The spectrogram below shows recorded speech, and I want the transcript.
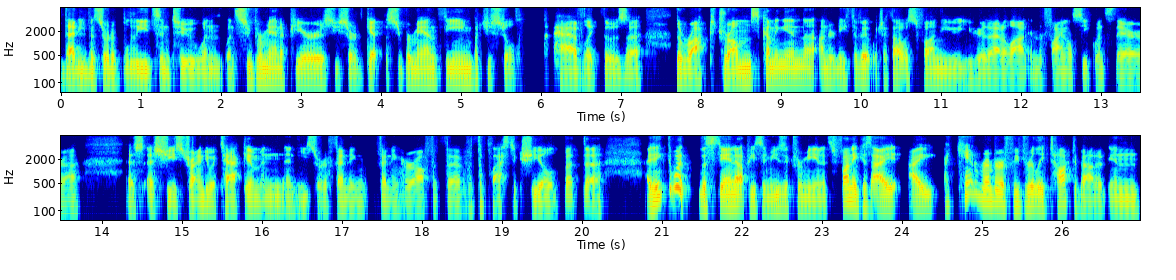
that even sort of bleeds into when when Superman appears. You sort of get the Superman theme, but you still have like those uh, the rock drums coming in uh, underneath of it, which I thought was fun. You you hear that a lot in the final sequence there uh, as as she's trying to attack him and and he's sort of fending fending her off with the with the plastic shield. But uh, I think what the standout piece of music for me, and it's funny because I I I can't remember if we've really talked about it in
